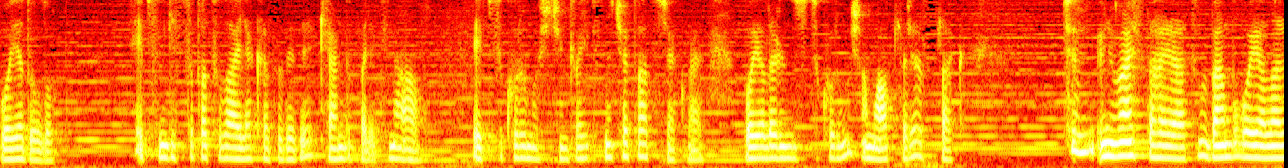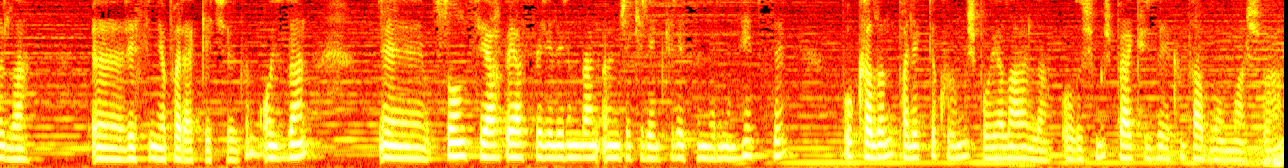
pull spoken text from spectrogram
boya dolu. Hepsini git spatula ile kazı dedi. Kendi paletini al. Hepsi kurumuş çünkü hepsini çöpe atacaklar. Boyaların üstü kurumuş ama altları ıslak. Tüm üniversite hayatımı ben bu boyalarla e, resim yaparak geçirdim. O yüzden e, son siyah beyaz serilerimden önceki renkli resimlerimin hepsi bu kalın palette kurumuş boyalarla oluşmuş. Belki yüze yakın tablom var şu an.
